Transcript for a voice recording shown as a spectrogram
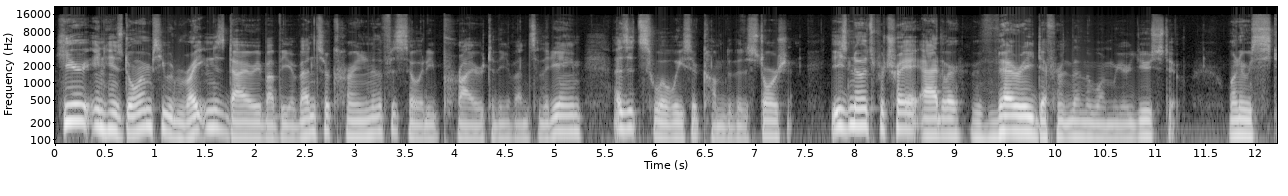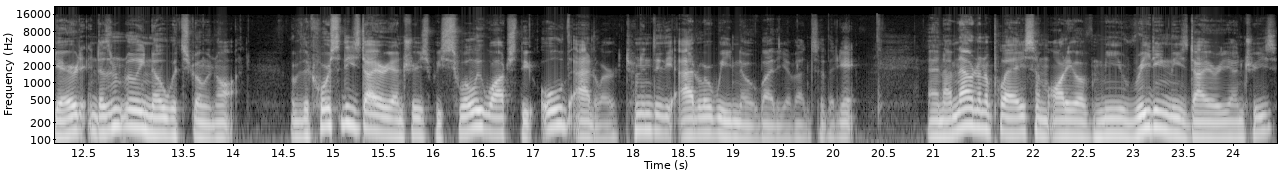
Here in his dorms, he would write in his diary about the events occurring in the facility prior to the events of the game, as it slowly succumbed to the distortion. These notes portray Adler very different than the one we are used to, one who is scared and doesn't really know what's going on. Over the course of these diary entries, we slowly watch the old Adler turn into the Adler we know by the events of the game. And I'm now going to play some audio of me reading these diary entries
